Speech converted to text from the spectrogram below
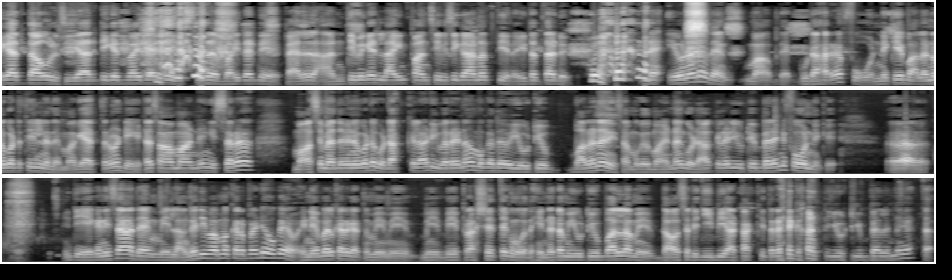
එකත් අවුල්. CRT එකත් බයිතන්නේ ඉස්සර. බයිතන්නේ පැල් අන්තිම එකේ ලයින් 520 ගානක් තියෙනවා. ඊටත් අඩුයි නෑ ඒ වුණානේ දැන් මම දැන් උදාහරණ ෆෝන් එකේ බලනකොට තියෙන දැන් මගේ ඇත්තටම data සාමාන්‍යයෙන් ඉස්සර මාසෙ මැද වෙනකොට ගොඩක් වෙලාට ඉවර වෙනවා. මොකද YouTube බලන නිසා. මොකද මම නම් ගොඩක් වෙලාට YouTube බලන්නේ ෆෝන් එකේ ඉතින් ඒක නිසා දැන් මේ ළඟදි මම කරපැඩේ ඕක එනේබල් කරගත්ත. මේ මේ මේ මේ ප්‍රශ්නෙත් එක මොකද හෙන්නටම YouTube බලලා මේ දවසට GB 8ක් විතර ගන්න YouTube බලන්න ගත්තා.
